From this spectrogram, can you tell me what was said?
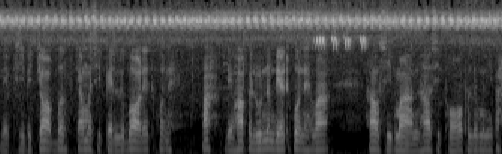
เดี๋ยวสิไปจอบเบิ่งยังมันสิเป็นหรือบ่ได้ทุกคนเลยปะเดี๋ยวเฮาไปลุ้นน้ำเดียวทุกคนเลยว่าเฮาสิมานเฮาสิพอเพลือมันนี้ปะ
